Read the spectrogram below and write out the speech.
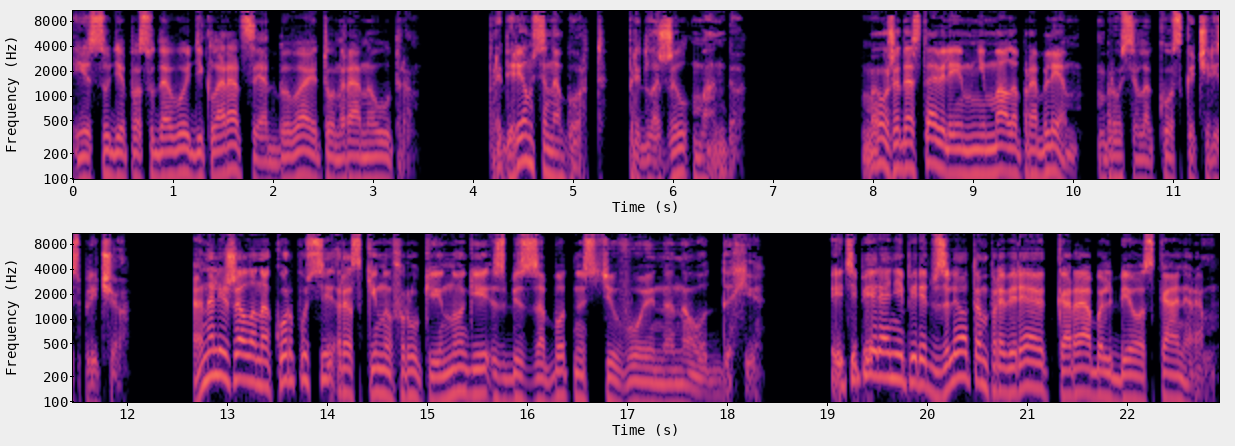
и, судя по судовой декларации, отбывает он рано утром. «Проберемся на борт», — предложил Мандо. «Мы уже доставили им немало проблем», — бросила Коска через плечо. Она лежала на корпусе, раскинув руки и ноги с беззаботностью воина на отдыхе. И теперь они перед взлетом проверяют корабль биосканером.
